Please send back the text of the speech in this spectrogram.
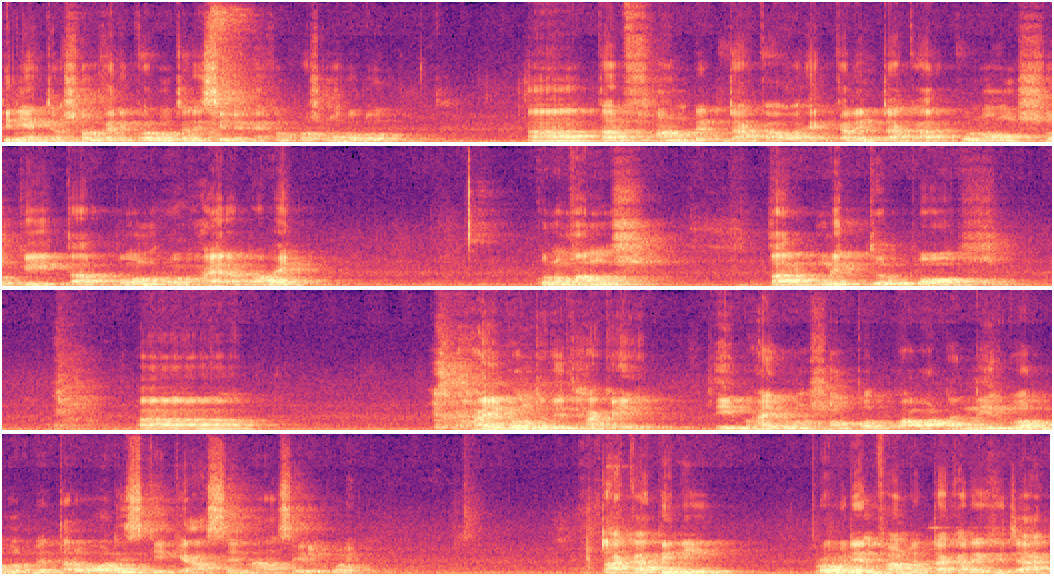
তিনি একজন সরকারি কর্মচারী ছিলেন। এখন প্রশ্ন হলো তার ফান্ডের টাকাও এককালীন টাকার। কোনো অংশ কি তার বোন ও ভাইরা পাবে? কোনো মানুষ তার মৃত্যুর পর ভাই বোন যদি থাকে এই ভাই বোন সম্পদ পাওয়াটা নির্ভর করবে তার ওয়ারিস কে কে আছে, না আছে এর উপরে। টাকা তিনি প্রভিডেন্ট ফান্ডের টাকা রেখে যাক,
